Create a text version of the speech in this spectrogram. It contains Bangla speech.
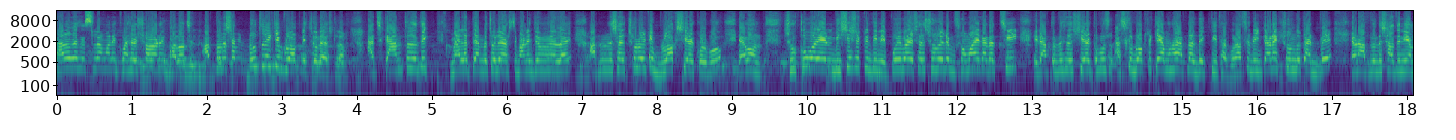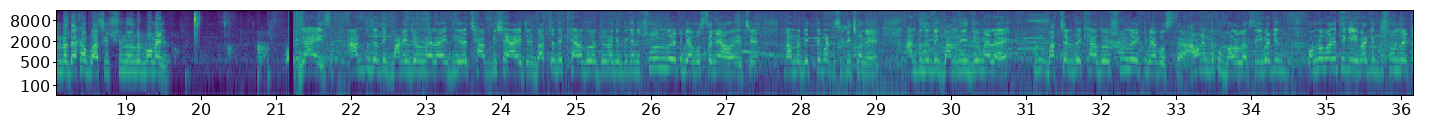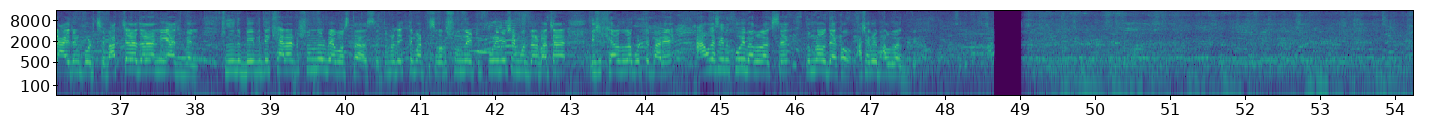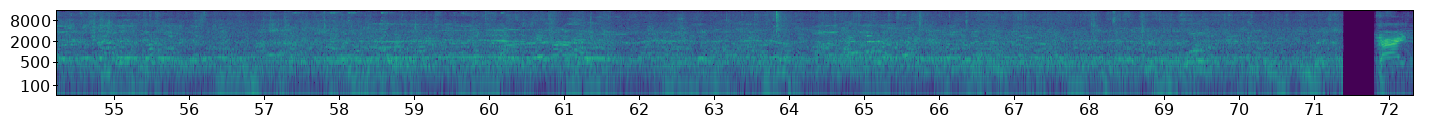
হ্যালো গাইস আসসালামু আলাইকুম। আশা সবাই অনেক ভালো আছেন। আপনাদের সামনে নতুন একটি ব্লগ নিয়ে চলে আসলাম। আজকে আন্তর্জাতিক মেলাতে আমরা চলে আসছি বাণিজ্য মেলায়। আপনাদের সাথে ছোট একটি ব্লগ শেয়ার করব এবং শুক্রবারের বিশেষ একটি দিনে পরিবারের সাথে সুন্দর একটা সময় কাটাচ্ছি। এটা আপনাদের সাথে শেয়ার করব। আজকে ব্লগটা কেমন হয় আপনারা দেখতেই থাকুন। আজকে দিনটা অনেক সুন্দর কাটবে এবং আপনাদের সাথে নিয়ে আমরা দেখাবো আজকে সুন্দর সুন্দর মোমেন্ট গাইস আন্তর্জাতিক বাণিজ্য মেলায় দুই হাজার ছাব্বিশের আয়োজনে বাচ্চাদের খেলাধুলার জন্য কিন্তু এখানে সুন্দর একটা ব্যবস্থা নেওয়া হয়েছে। তো আমরা দেখতে পাচ্ছি পিছনে আন্তর্জাতিক বাণিজ্য মেলায় বাচ্চাদের খেলাধুলার সুন্দর একটি ব্যবস্থা। আমার কিন্তু খুব ভালো লাগছে। এবার কিন্তু অন্য বাড়ি থেকে এবার কিন্তু সুন্দর একটা আয়োজন করছে। বাচ্চারা যারা নিয়ে আসবেন, শুধু বেবিদের খেলার একটা সুন্দর ব্যবস্থা আছে। তোমরা দেখতে পাচ্ছ কত সুন্দর একটি পরিবেশের মধ্যে আর বাচ্চারা এসে খেলাধুলা করতে পারে। আমার কাছে কিন্তু খুবই ভালো লাগছে। তোমরাও দেখো। আশা করি ভালো লাগবে।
